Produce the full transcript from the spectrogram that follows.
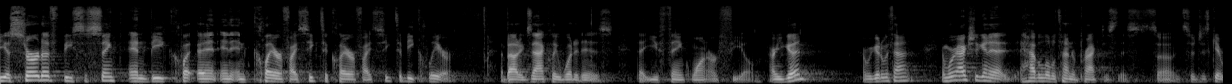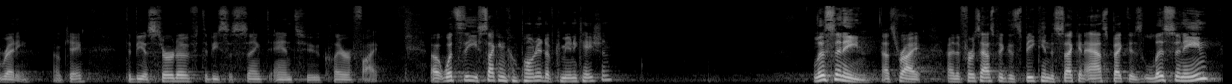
Be assertive, be succinct, and, be cl- and, and, and clarify. Seek to clarify. Seek to be clear about exactly what it is that you think, want, or feel. Are you good? Are we good with that? And we're actually going to have a little time to practice this. So, so just get ready, okay? To be assertive, to be succinct, and to clarify. Uh, what's the second component of communication? Listening. That's right. right. The first aspect is speaking, the second aspect is listening.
